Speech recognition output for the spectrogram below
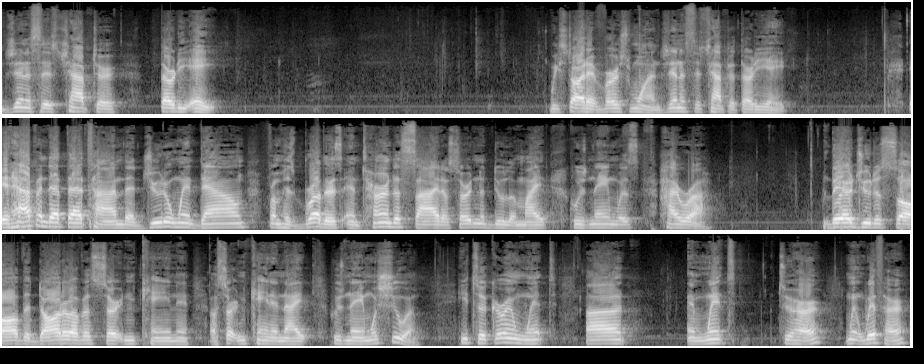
Genesis chapter 38. We start at verse 1, Genesis chapter 38. It happened at that time that Judah went down from his brothers and turned aside a certain Adullamite whose name was Hira. There Judah saw the daughter of a certain Canaan, a certain Canaanite whose name was Shua. He took her and went uh, and went to her, went with her,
